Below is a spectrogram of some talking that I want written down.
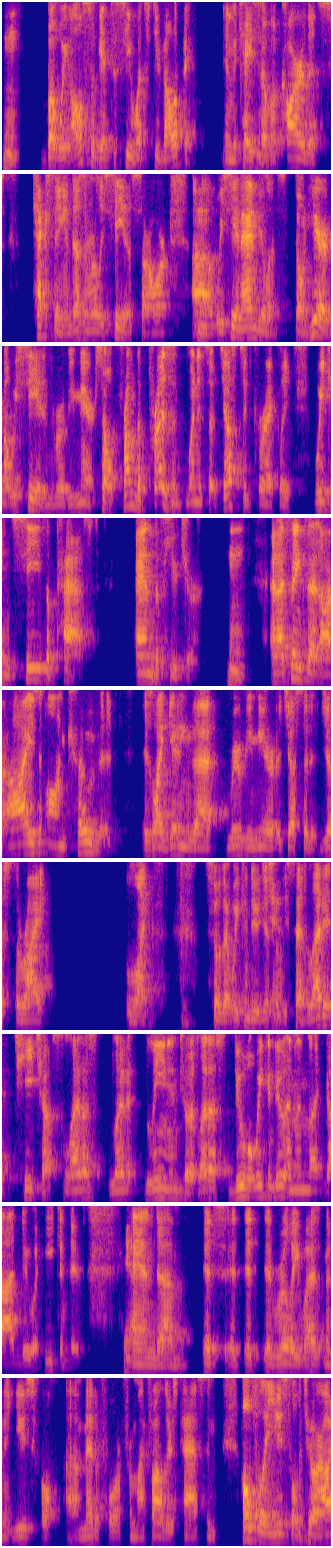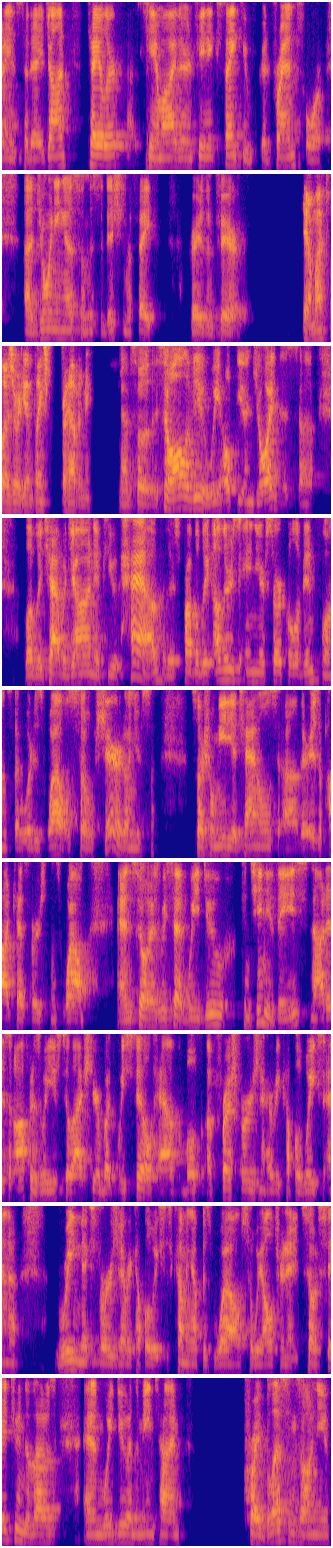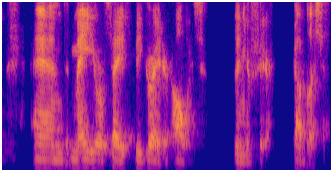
hmm. but we also get to see what's developing. In the case hmm. of a car that's texting and doesn't really see us, or, uh, hmm. we see an ambulance, don't hear it, but we see it in the rearview mirror. So from the present, when it's adjusted correctly, we can see the past and the future. And I think that our eyes on COVID is like getting that rearview mirror adjusted at just the right length so that we can do just yeah. what you said let it teach us let us let it lean into it let us do what we can do and then let god do what he can do yeah. and um, it's it, it, it really has been a useful uh, metaphor from my father's past and hopefully useful to our audience today. John Taylor, CMI there in Phoenix, thank you, good friend, for uh, joining us on this edition of Faith Greater Than Fear. Yeah, my pleasure again. Thanks for having me. Absolutely. So, all of you, we hope you enjoyed this uh, lovely chat with John. If you have, there's probably others in your circle of influence that would as well. So, share it on your social media channels. Uh, there is a podcast version as well. And so, as we said, we do continue these, not as often as we used to last year, but we still have both a fresh version every couple of weeks and a remix version every couple of weeks is coming up as well. So we alternate. So stay tuned to those. And we do, in the meantime, pray blessings on you and may your faith be greater always than your fear. God bless you.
